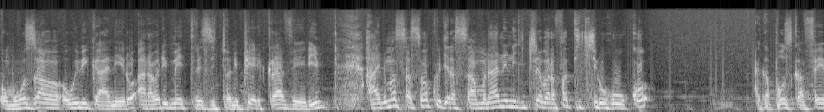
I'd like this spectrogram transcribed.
Umuhuza w'ibiganiro araba ari metre zitoni pierre claver. Hanyuma saa saba kugera saa munani n'igice barafata ikiruhuko. Agapozi kafe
